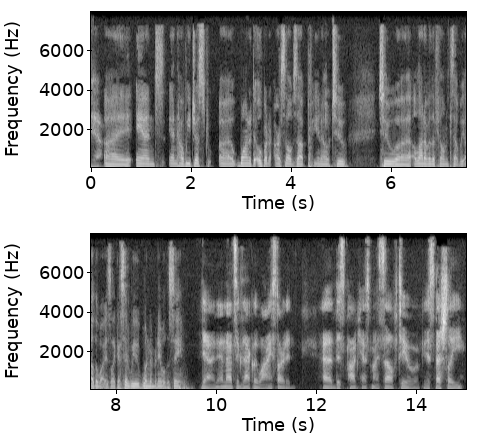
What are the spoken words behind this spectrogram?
yeah, uh, and and how we just uh, wanted to open ourselves up, you know, to to uh, a lot of other films that we otherwise, like I said, we wouldn't have been able to see. Yeah, and that's exactly why I started uh, this podcast myself too, especially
